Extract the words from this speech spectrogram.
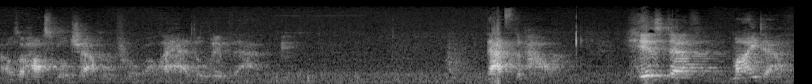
I was a hospital chaplain for a while. I had to live that. That's the power. His death, my death.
